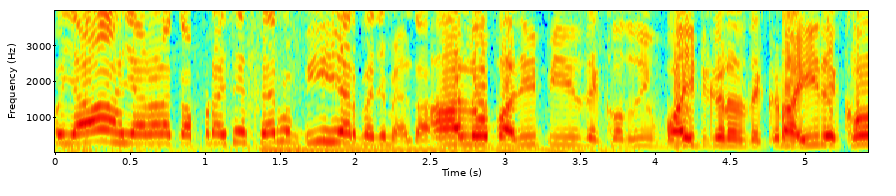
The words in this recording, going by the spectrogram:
50000 ਵਾਲਾ ਕੱਪੜਾ ਇੱਥੇ ਸਿਰਫ 20000 ਰੁਪਏ 'ਚ ਮਿਲਦਾ। ਆ ਲੋ ਭਾਜੀ ਪੀਸ ਦੇਖੋ ਤੁਸੀਂ ਵਾਈਟ ਕਲਰ ਤੇ ਕਢਾਈ ਦੇਖੋ।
